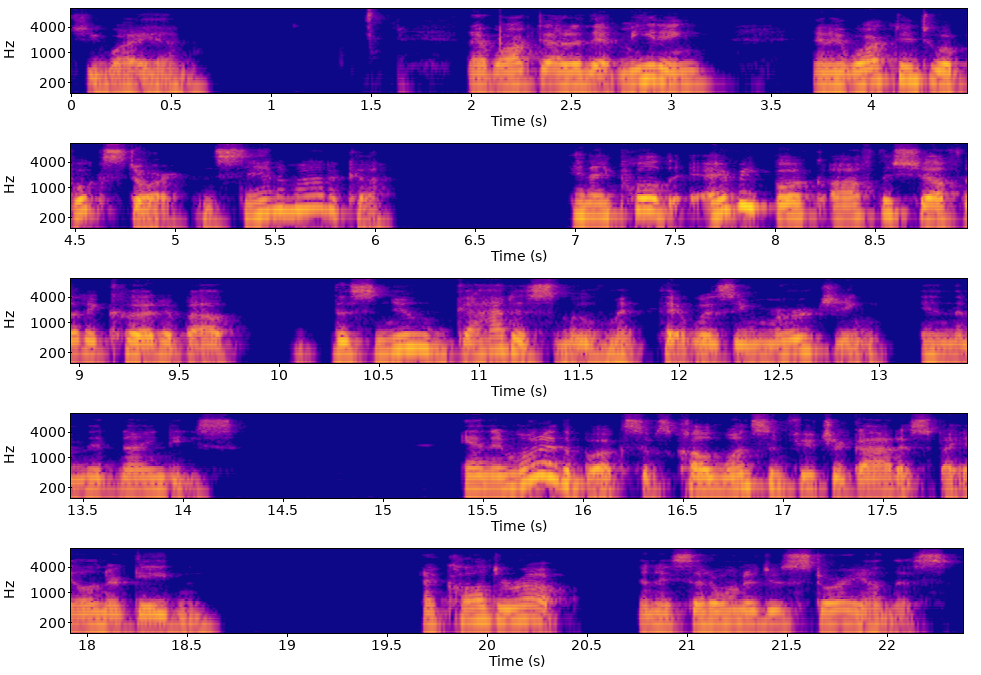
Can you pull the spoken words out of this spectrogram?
GYN. And I walked out of that meeting and I walked into a bookstore in Santa Monica. And I pulled every book off the shelf that I could about this new goddess movement that was emerging in the mid 90s. And in one of the books, it was called Once and Future Goddess by Eleanor Gadon. I called her up and I said, I want to do a story on this.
